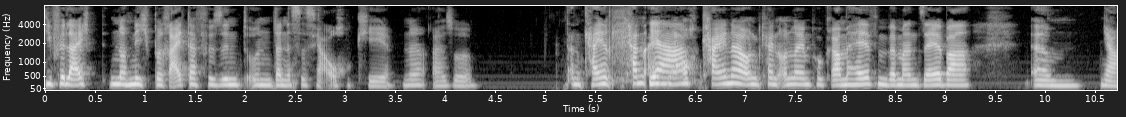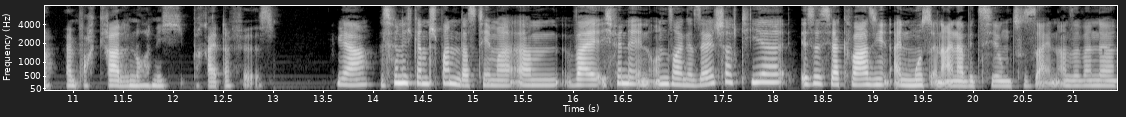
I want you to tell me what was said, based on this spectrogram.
die vielleicht noch nicht bereit dafür sind und dann ist es ja auch okay. Ne? Also dann kann, kann einem ja. auch keiner und kein Online-Programm helfen, wenn man selber ähm, ja einfach gerade noch nicht bereit dafür ist. Ja, das finde ich ganz spannend, das Thema, ähm, weil ich finde, in unserer Gesellschaft hier ist es ja quasi ein Muss, in einer Beziehung zu sein. Also wenn du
